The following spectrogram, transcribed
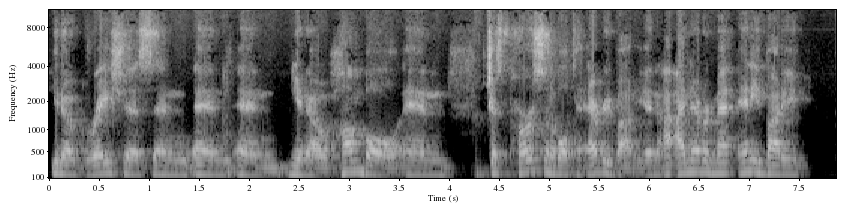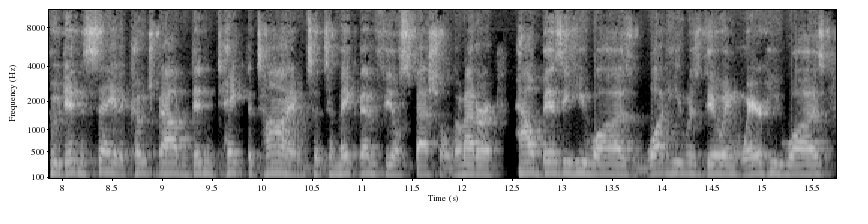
you know, gracious and, and, and, you know, humble and just personable to everybody. And I, I never met anybody who didn't say that Coach Bowden didn't take the time to, to make them feel special, no matter how busy he was, what he was doing, where he was,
